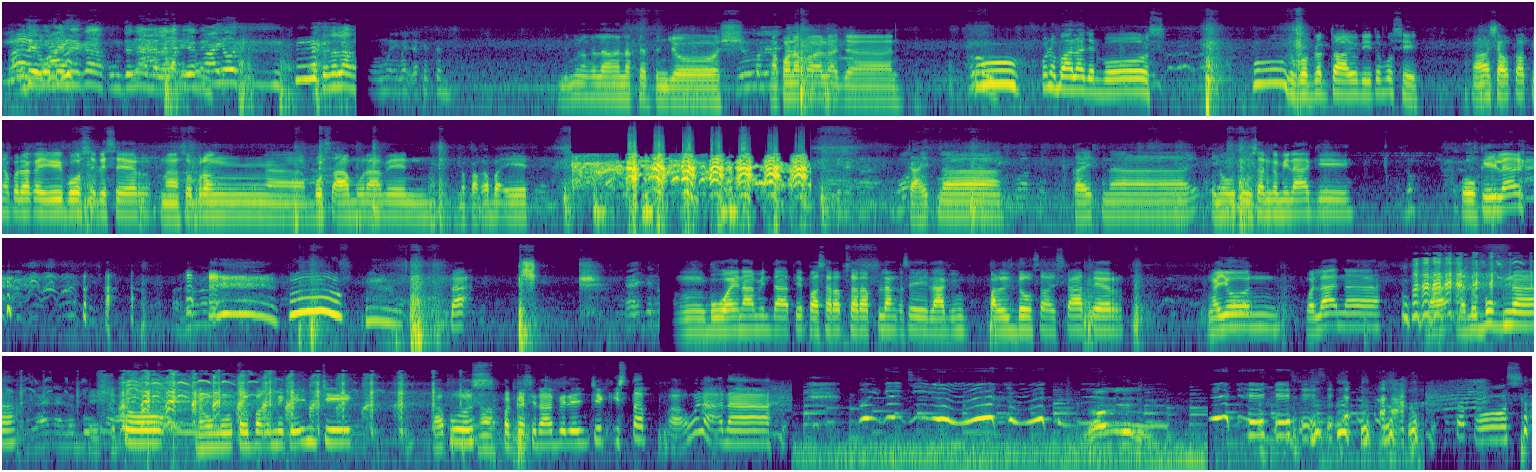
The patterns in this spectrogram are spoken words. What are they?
Hindi, wag na mega. Kung dyan na, malalaki yan eh. Ito na lang. Huwag mo ikot akitan. Hindi mo na kailangan nakitin, Josh. Ako na bahala dyan. Oo, ako na bahala dyan, boss. Oo, nagpa-vlog tayo dito, boss eh. Ah, shoutout nga pala kay Boss Eliser na sobrang ah, boss amo namin. Napakabait. kahit na kahit na inuutusan kami lagi. Okay lang. Ta ang buhay namin dati, pasarap-sarap lang kasi laging paldo sa scatter. Ngayon, wala na, na nalubog na. Eh, ito, nangungutang pa kami kay Inchik. Tapos, pagka sinabi ni Inchik, stop, ah, wala na. Tapos,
